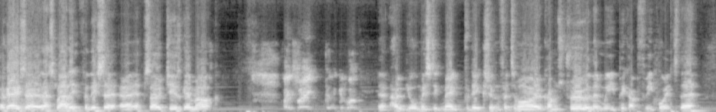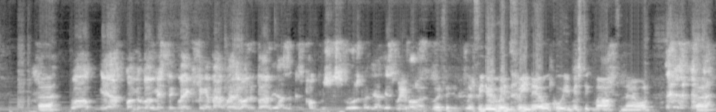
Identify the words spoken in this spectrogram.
Okay, so that's about it for this uh, uh, episode. Cheers again, Mark. Thanks, mate. Been a good one. Uh, hope your Mystic Meg prediction for tomorrow comes true, and then we pick up three points there. Uh, Well, yeah, my, my Mystic Meg thing about Man United and Burnley hasn't because Pogba's just scored. But yeah, let's move on. well, if, it, well, if we do win 3 0, we'll call you Mystic Mark from now on. Uh,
